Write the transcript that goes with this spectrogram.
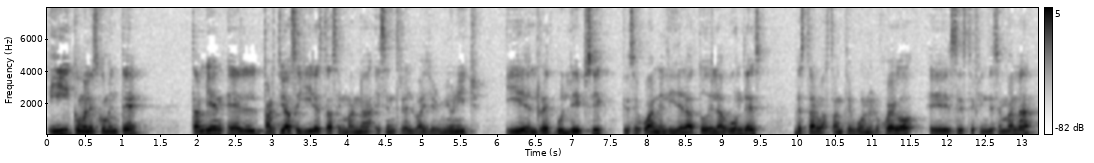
Y como les comenté, también el partido a seguir esta semana es entre el Bayern Múnich y el Red Bull Leipzig, que se juegan el liderato de la Bundes. Va a estar bastante bueno el juego, es este fin de semana.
